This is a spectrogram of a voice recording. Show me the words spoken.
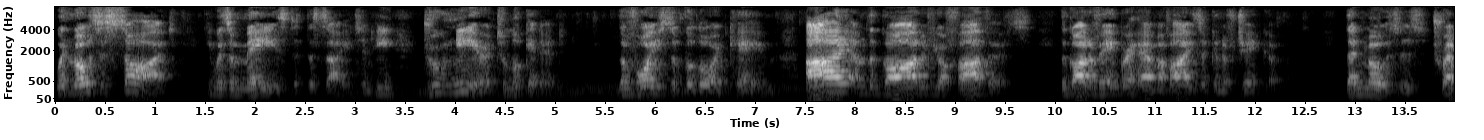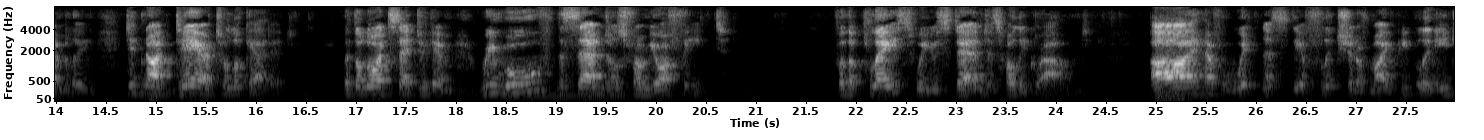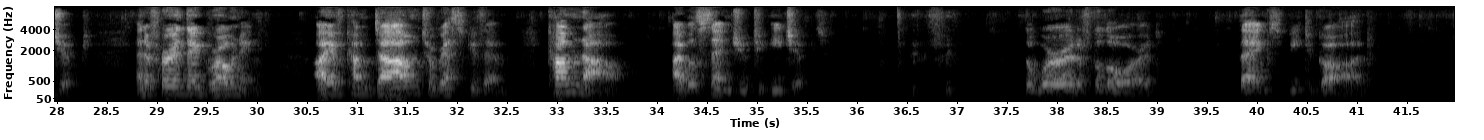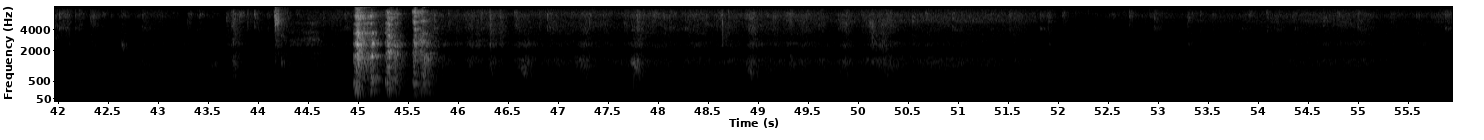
When Moses saw it, he was amazed at the sight, and he drew near to look at it. The voice of the Lord came, I am the God of your fathers, the God of Abraham, of Isaac, and of Jacob. Then Moses, trembling, did not dare to look at it. But the Lord said to him, Remove the sandals from your feet, for the place where you stand is holy ground. I have witnessed the affliction of my people in Egypt, and have heard their groaning. I have come down to rescue them. Come now, I will send you to Egypt. The word of the Lord. Thanks be to God.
